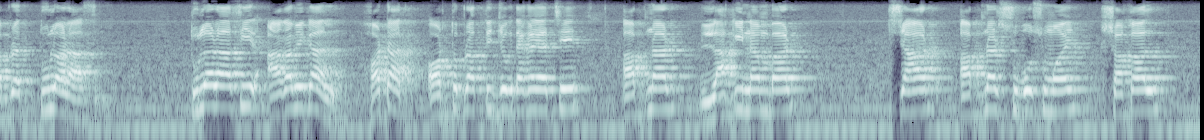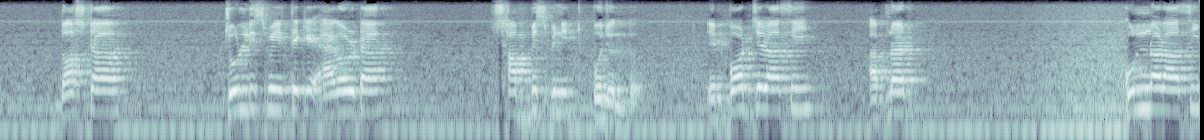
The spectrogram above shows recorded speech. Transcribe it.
আপনার তুলা রাশি। তুলা রাশির আগামীকাল হঠাৎ অর্থপ্রাপ্তির যোগ দেখা যাচ্ছে। আপনার লাকি নাম্বার চার, আপনার শুভ সময় সকাল দশটা চল্লিশ মিনিট থেকে এগারোটা ছাব্বিশ মিনিট পর্যন্ত। এরপর যে রাশি, আপনার কন্যা রাশি।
